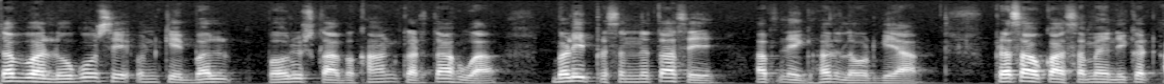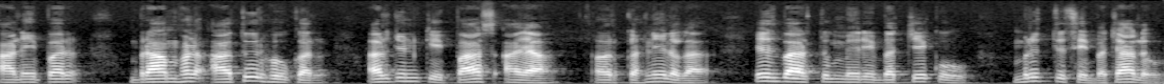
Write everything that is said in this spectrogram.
तब वह लोगों से उनके बल, पौरुष का बखान करता हुआ बड़ी प्रसन्नता से अपने घर लौट गया। प्रसव का समय निकट आने पर ब्राह्मण आतुर होकर अर्जुन के पास आया और कहने लगा, इस बार तुम मेरे बच्चे को मृत्यु से बचा लो।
